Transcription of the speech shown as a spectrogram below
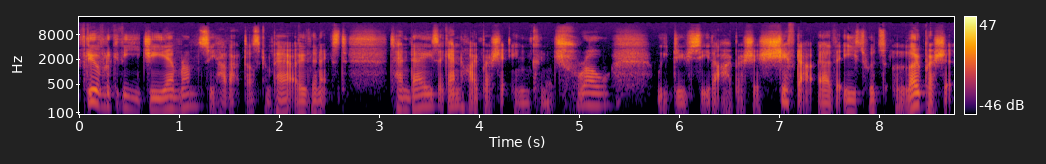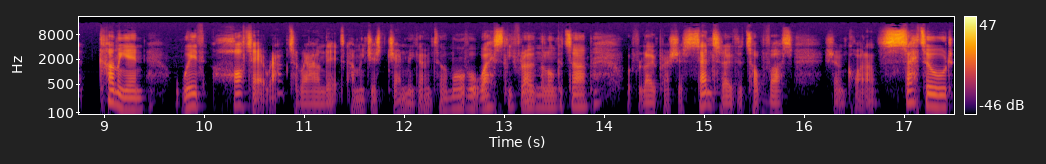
If you do have a look at the GEM run, see how that does compare over the next 10 days. Again, high pressure in control. We do see that high pressure shift out uh, the eastwards, low pressure coming in with hot air wrapped around it, and we just generally go into a more of a westerly flow in the longer term, with low pressure centered over the top of us, showing quite unsettled,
